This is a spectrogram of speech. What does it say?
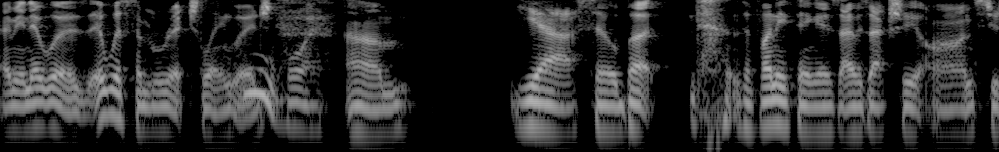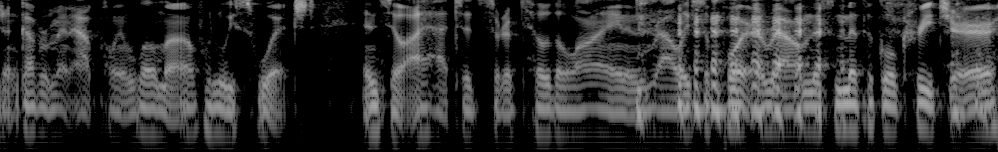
I mean, it was it was some rich language. Oh boy. Yeah. So, but the funny thing is, I was actually on student government at Point Loma when we switched. And so I had to sort of toe the line and rally support around this mythical creature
